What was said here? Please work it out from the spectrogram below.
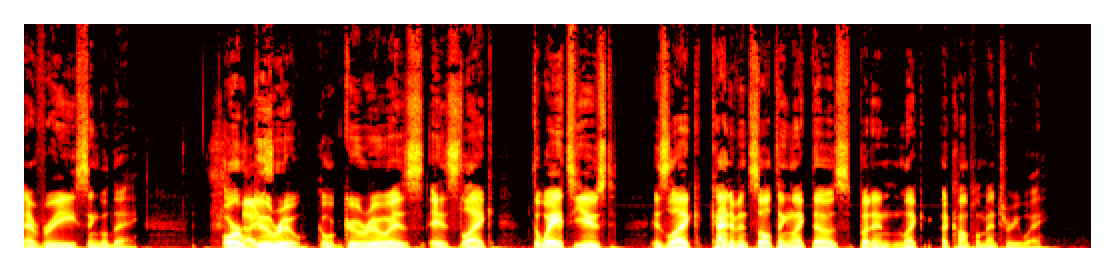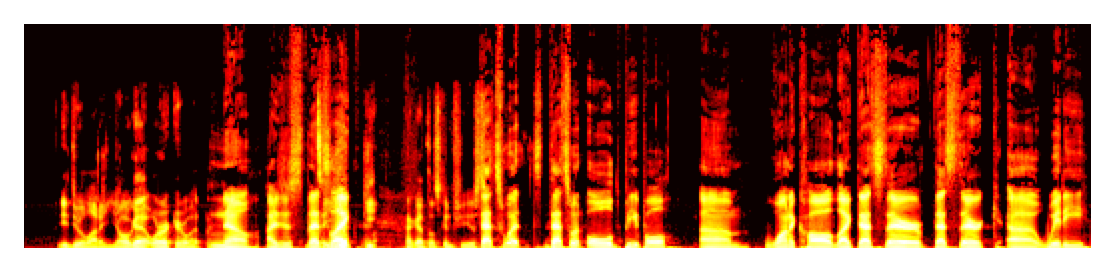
every single day. Or Nice. guru. Gu- Guru is is like the way it's used is like kind of insulting like those, but in like a complimentary way. You do a lot of yoga at work or what? No, I just that's It's like I got those confused. that's what that's what old people um want to call like that's their that's their uh witty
